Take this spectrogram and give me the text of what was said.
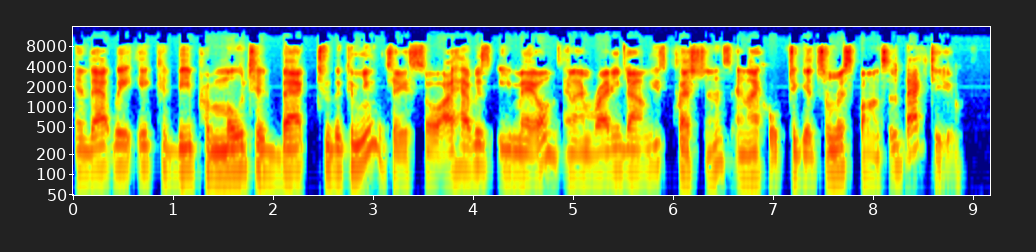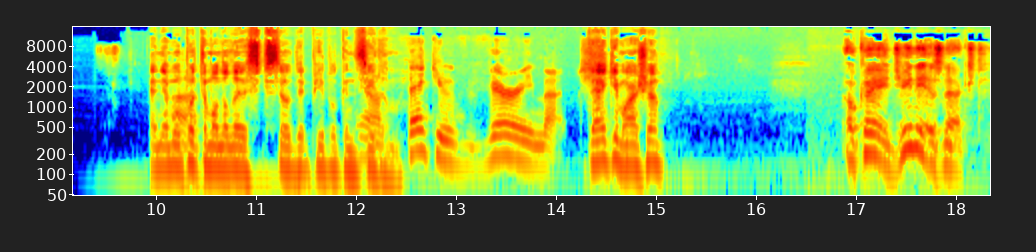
and that way it could be promoted back to the community. So I have his email and I'm writing down these questions and I hope to get some responses back to you. And then we'll uh, put them on the list so that people can yeah, see them. Thank you very much. Thank you, Marcia. Okay, Jeannie is next.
